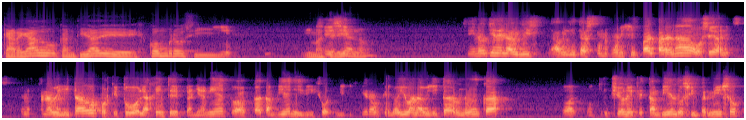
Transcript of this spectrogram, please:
cargado cantidad de escombros y, y material, ¿no? Sí, no tienen habilitación municipal para nada, o sea, no están habilitados porque estuvo la gente de planeamiento acá también y, dijo, y dijeron que no iban a habilitar nunca todas las construcciones que están viendo sin permiso,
